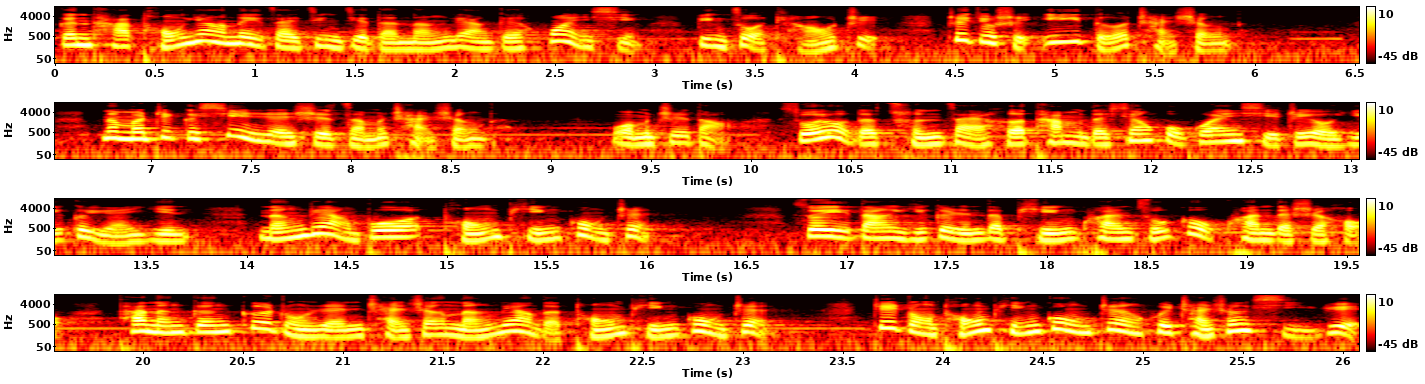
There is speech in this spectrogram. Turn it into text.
跟他同样内在境界的能量给唤醒，并做调制，这就是医德产生的。那么，这个信任是怎么产生的？我们知道，所有的存在和他们的相互关系只有一个原因：能量波同频共振。所以，当一个人的频宽足够宽的时候，他能跟各种人产生能量的同频共振。这种同频共振会产生喜悦。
